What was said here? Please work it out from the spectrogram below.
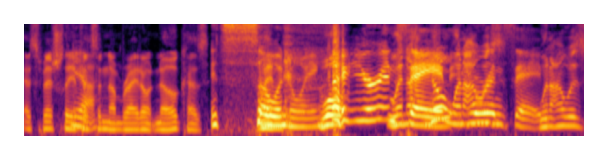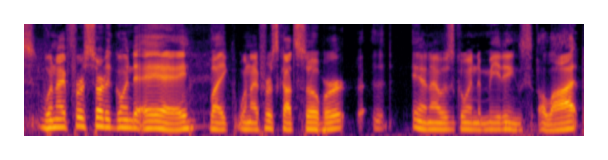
especially if Yeah. it's a number I don't know, because it's so annoying. You're When I, insane. no, when I You're was insane. when I was when I first started going to AA, like when I first got sober, uh, and I was going to meetings a lot.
